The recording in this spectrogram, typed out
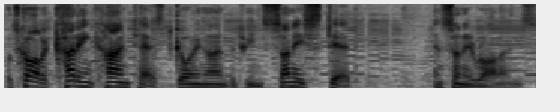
what's called a cutting contest going on between Sonny Stitt and Sonny Rollins.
